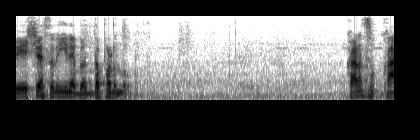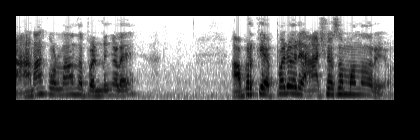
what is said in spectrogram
വേശ്യാസ്ത്രീനെ ബന്ധപ്പെടുന്നുള്ളൂ കാരണം കാണാൻ കൊള്ളാവുന്ന പെണ്ണുങ്ങളെ. അവർക്ക് എപ്പോഴും ഒരു ആശ്വാസം വന്നറിയോ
